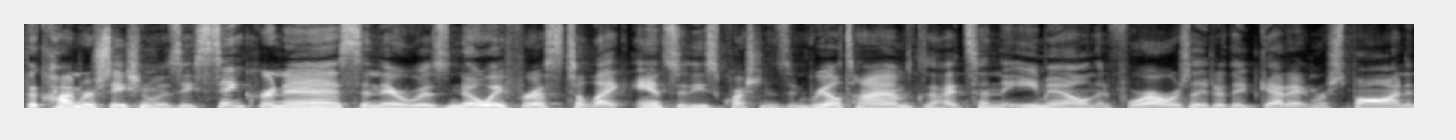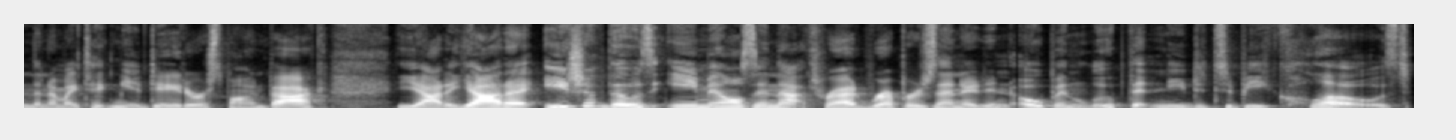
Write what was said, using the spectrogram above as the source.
the conversation was asynchronous, and there was no way for us to like answer these questions in real time because I'd send the email, and then four hours later, they'd get it and respond. And then it might take me a day to respond back, yada, yada. Each of those emails in that thread represented an open loop that needed to be closed.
